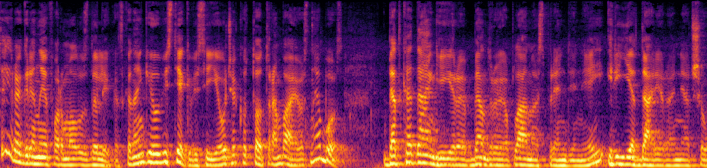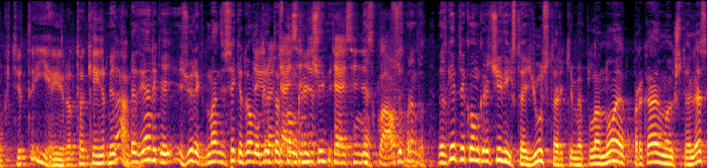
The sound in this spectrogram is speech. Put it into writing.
tai yra grinai formalus dalykas, kadangi jau vis tiek visi jaučia, kad to tramvajaus nebus. Bet kadangi yra bendrojo plano sprendiniai ir jie dar yra neatšaukti, tai jie yra tokie ir bet, dar. Bet Henrikai, žiūrėkit, man vis tiek įdomu, tai kaip tas teisinis, konkrečiai... Teisinis klausimas. Suprantu, bet kaip tai konkrečiai vyksta? Jūs, tarkime, planuojat parkavimo aikšteles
